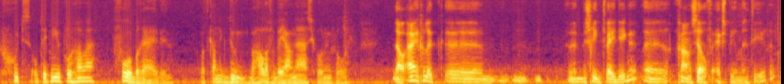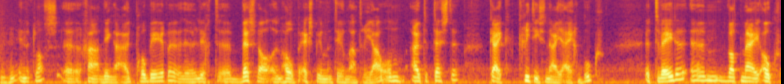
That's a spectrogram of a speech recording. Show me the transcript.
goed op dit nieuwe programma voorbereiden? Wat kan ik doen, behalve bij jouw nascholing volgen? Nou, eigenlijk uh, misschien twee dingen. Uh, ga zelf experimenteren mm -hmm. in de klas. Uh, ga dingen uitproberen. Er ligt best wel een hoop experimenteel materiaal om uit te testen kijk kritisch naar je eigen boek. Het tweede, um, wat mij ook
